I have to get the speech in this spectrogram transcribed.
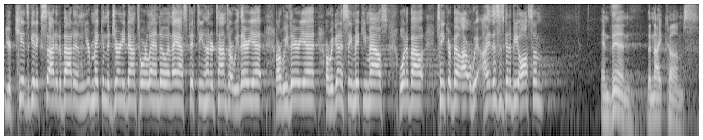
your kids get excited about it and you're making the journey down to orlando and they ask 1500 times are we there yet? Are we there yet? Are we going to see mickey mouse? What about tinkerbell? We, I, this is going to be awesome. And then the night comes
